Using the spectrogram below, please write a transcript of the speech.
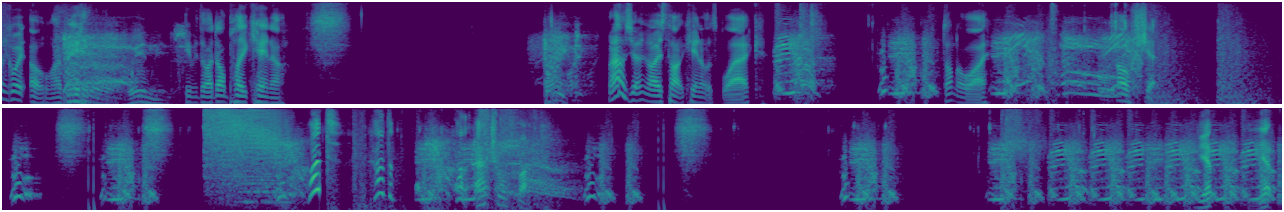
I'm going. Oh, I made it. Even though I don't play Kano. When I was young, I always thought Kano was black. Don't know why. Oh shit. What? How the, how the actual fuck? Yep, yep.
